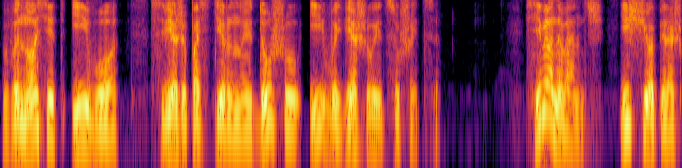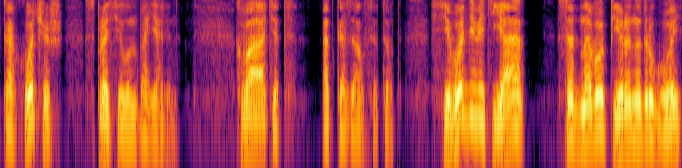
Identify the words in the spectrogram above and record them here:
выносит и его свежепостиранную душу и вывешивает сушиться. — Семен Иванович, еще пирожка хочешь? — спросил он боярина. — Хватит, — отказался тот. — Сегодня ведь я с одного пира на другой.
